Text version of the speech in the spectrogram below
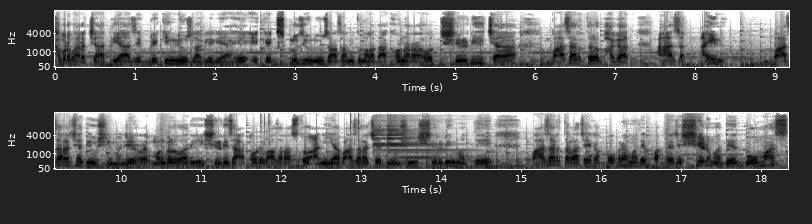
खबर भारतच्या हाती आज एक ब्रेकिंग न्यूज लागलेली आहे. एक एक्सक्लुझिव्ह न्यूज आज आम्ही तुम्हाला दाखवणार आहोत. शिर्डीच्या बाजारतळ भागात आज ऐन बाजाराच्या दिवशी म्हणजे र- मंगळवारी शिर्डीचा आठवडे बाजार असतो आणि या बाजाराच्या दिवशी शिर्डीमध्ये बाजार तळाच्या एका कोपऱ्यामध्ये पत्त्याच्या शेडमध्ये गोमास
